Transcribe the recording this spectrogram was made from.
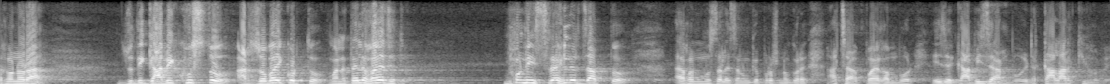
এখন ওরা যদি গাবি খুঁজতো আর জবাই করতো মানে তাহলে হয়ে যেত। বনি ইসরায়েলের জাত তো এখন মুসা আলাইসালামকে প্রশ্ন করে আচ্ছা পয়গম্বর, এই যে গাবি যে আনব, এটা কালার কি হবে?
